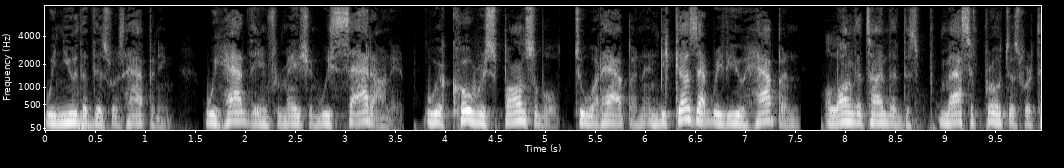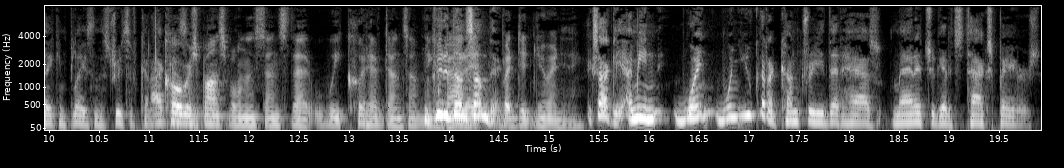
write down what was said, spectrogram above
we knew that this was happening. We had the information, we sat on it. We're co responsible to what happened. And because that review happened along the time that this massive protests were taking place in the streets of Caracas. Co responsible in the sense that we could have done something. We could have done it, something. But didn't do anything. Exactly. I mean, when, when you've got a country that has managed to get its taxpayers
